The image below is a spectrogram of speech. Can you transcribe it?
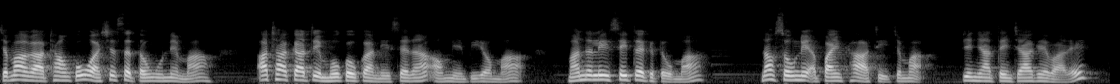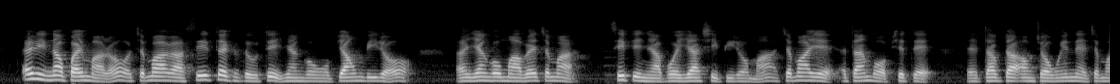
ကျမက1983ခုနှစ်မှာအထာကတစ်မိုးကုတ်ကနေဆယ်တန်းအောင်မြင်ပြီးတော့မှ မန္တလေးစိတ်တက်ကတော်မှာနောက်ဆုံးနှစ်အပိုင်းခါအထိကျမပညာသင်ကြားခဲ့ပါတယ်အဲ့ဒီနောက်ပိုင်းမှာတော့ကျမကစိတ်တက်ကတော်တစ်ရန်ကုန်ကိုပြောင်းပြီးတော့ရန်ကုန်မှာပဲကျမစိတ်ပညာဘွဲရရှိပြီးတော့မှကျမရဲ့အတန်းပေါ်ဖြစ်တဲ့ဒေါက်တာအောင်ကျော်ဝင်းနဲ့ကျမ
